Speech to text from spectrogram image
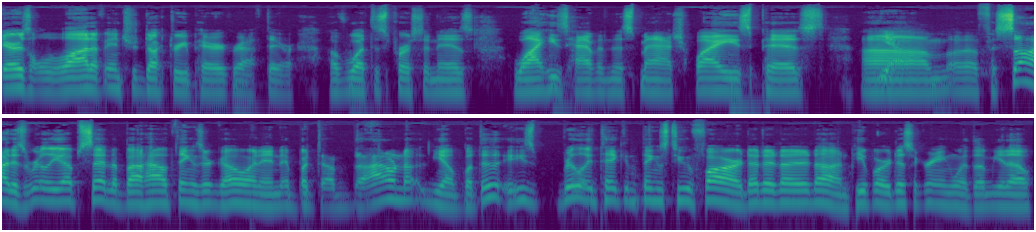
there's a lot of introductory paragraph there of what this person is why he's having this match why he's pissed. Yeah. um uh, facade is really upset about how things are going and but uh, i don't know you know but th- he's really taking things too far da da da da da and people are disagreeing with him you know.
